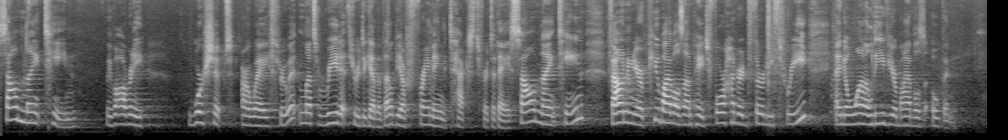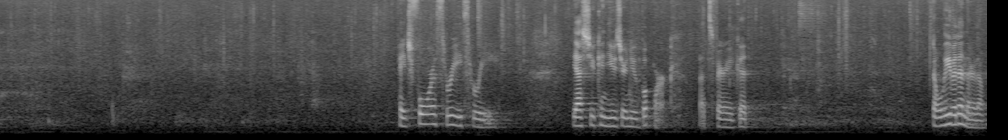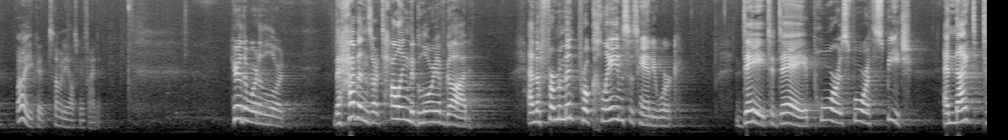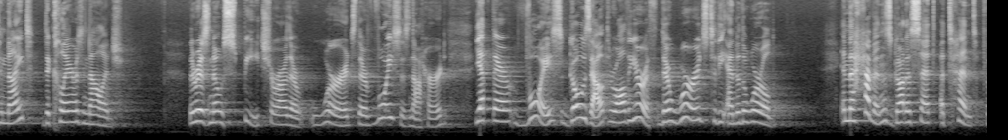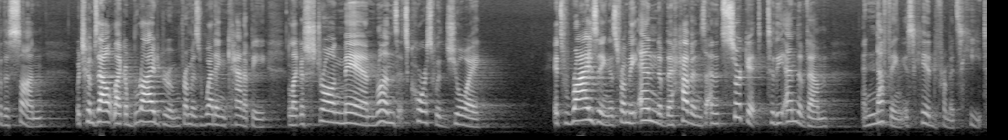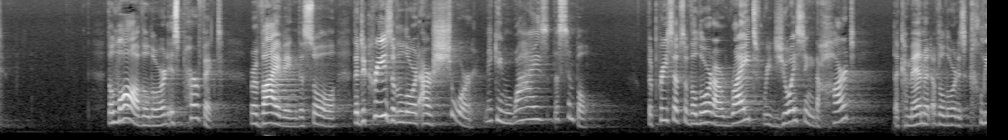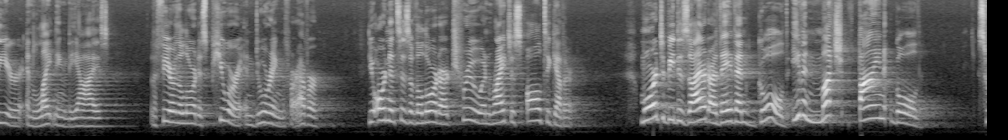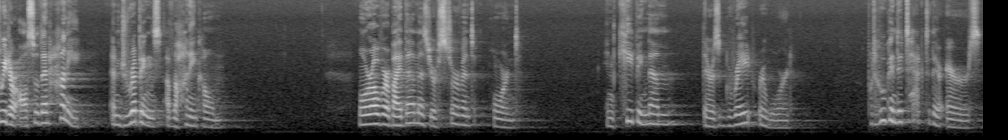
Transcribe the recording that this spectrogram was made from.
Psalm 19, we've already worshiped our way through it, and let's read it through together. That'll be our framing text for today. Psalm 19, found in your Pew Bibles on page 433, and you'll want to leave your Bibles open. Page 433. Yes, you can use your new bookmark. That's very good. Don't leave it in there, though. Well, you could. Somebody else may find it. Hear the word of the Lord. The heavens are telling the glory of God, and the firmament proclaims his handiwork. Day to day pours forth speech, and night to night declares knowledge. There is no speech, or are there words? Their voice is not heard, yet their voice goes out through all the earth, their words to the end of the world. In the heavens, God has set a tent for the sun, which comes out like a bridegroom from his wedding canopy, and like a strong man runs its course with joy. Its rising is from the end of the heavens, and its circuit to the end of them, and nothing is hid from its heat. The law of the Lord is perfect, reviving the soul. The decrees of the Lord are sure, making wise the simple. The precepts of the Lord are right, rejoicing the heart. The commandment of the Lord is clear, enlightening the eyes. The fear of the Lord is pure, enduring forever. The ordinances of the Lord are true and righteous altogether. More to be desired are they than gold, even much fine gold, sweeter also than honey and drippings of the honeycomb. Moreover, by them is your servant warned. In keeping them, there is great reward. But who can detect their errors?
